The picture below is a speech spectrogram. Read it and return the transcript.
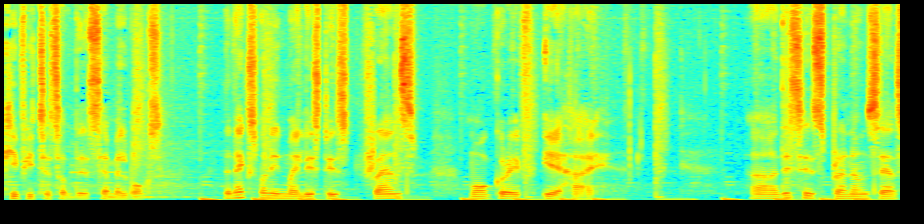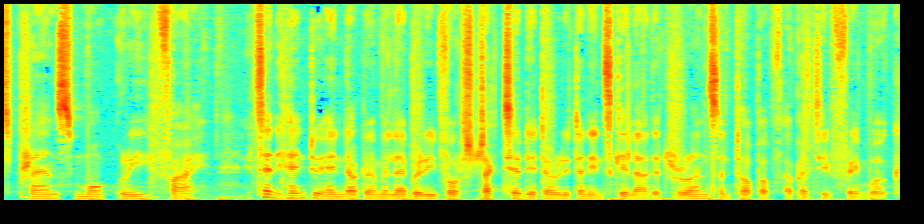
key features of this MLBox. The next one in my list is Transmograph AI. Uh, this is pronounced as Transmogrify. It's an end-to-end AutoML library for structured data written in Scala that runs on top of Apache framework.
